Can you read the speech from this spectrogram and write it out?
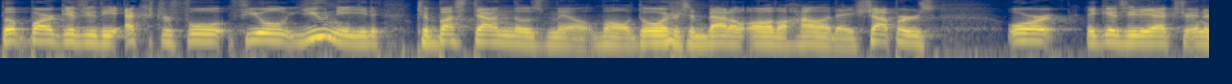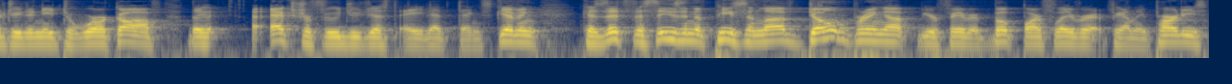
Built Bar gives you the extra full fuel you need to bust down those mall doors and battle all the holiday shoppers, or it gives you the extra energy to need to work off the extra food you just ate at Thanksgiving. Because it's the season of peace and love. Don't bring up your favorite Built Bar flavor at family parties.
